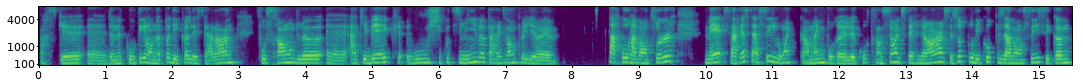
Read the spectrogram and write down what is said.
parce que de notre côté, on n'a pas d'école d'escalade. Il faut se rendre là, à Québec ou chez Coutimi, là, par exemple, il y a parcours aventure, mais ça reste assez loin quand même pour euh, le cours transition extérieure. C'est sûr que pour des cours plus avancés, c'est comme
